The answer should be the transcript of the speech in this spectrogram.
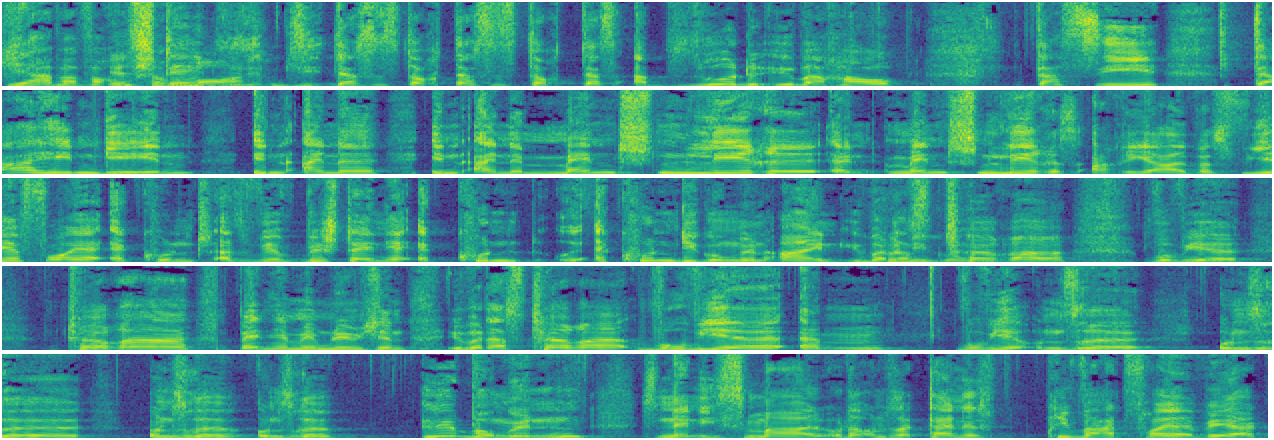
Ja, aber warum Das ist stellen. Sie, das ist doch, das ist doch das Absurde überhaupt, dass Sie dahin gehen in eine, in eine menschenleere, ein menschenleeres Areal, was wir vorher erkund, also wir, wir stellen ja Erkund, Erkundigungen ein über das Erkundigungen. Terrain, wo wir, Terrain, Benjamin Blümchen, über das Terrain, wo wir, ähm, wo wir unsere, unsere, unsere, unsere Übungen, nenne ich es mal, oder unser kleines Privatfeuerwerk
